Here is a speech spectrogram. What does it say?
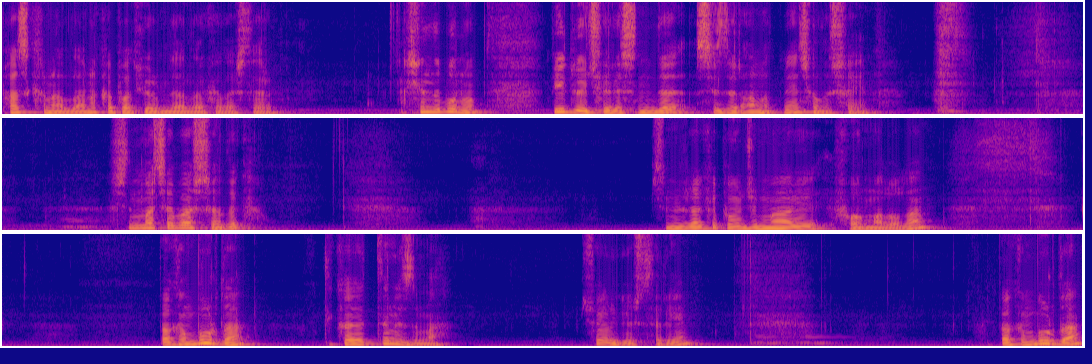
pas kanallarını kapatıyorum değerli arkadaşlarım. Şimdi bunu video içerisinde sizlere anlatmaya çalışayım. Şimdi maça başladık. Şimdi rakip oyuncu mavi formalı olan. Bakın burada dikkat ettiniz mi? Şöyle göstereyim. Bakın burada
